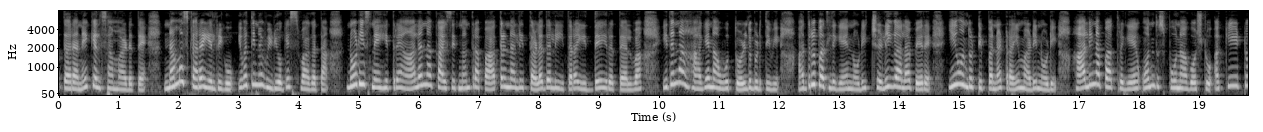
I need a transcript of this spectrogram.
ಥರನೇ ಕೆಲಸ ಮಾಡುತ್ತೆ. ನಮಸ್ಕಾರ ಎಲ್ರಿಗೂ. ಇವತ್ತಿನ ವಿಡಿಯೋಗೆ ಸ್ವಾಗತ. ನೋಡಿ ಸ್ನೇಹಿತರೆ, ಹಾಲನ್ನು ಕಾಯಿಸಿದ ನಂತರ ಪಾತ್ರೆನಲ್ಲಿ ತಳದಲ್ಲಿ ಈ ಥರ ಇದ್ದೇ ಇರುತ್ತೆ ಅಲ್ವಾ? ಇದನ್ನು ಹಾಗೆ ನಾವು ತೊಳೆದು ಬಿಡ್ತೀವಿ. ಅದ್ರ ಬದಲಿಗೆ ನೋಡಿ ಚಳಿಗಾಲ ಬೇರೆ. ಈ ಒಂದು ಟಿಪ್ಪನ್ನು ಟ್ರೈ ಮಾಡಿ ನೋಡಿ. ಹಾಲಿನ ಪಾತ್ರೆಗೆ ಒಂದು ಸ್ಪೂನ್ ಆಗೋಷ್ಟು ಅಕ್ಕಿ ಹಿಟ್ಟು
